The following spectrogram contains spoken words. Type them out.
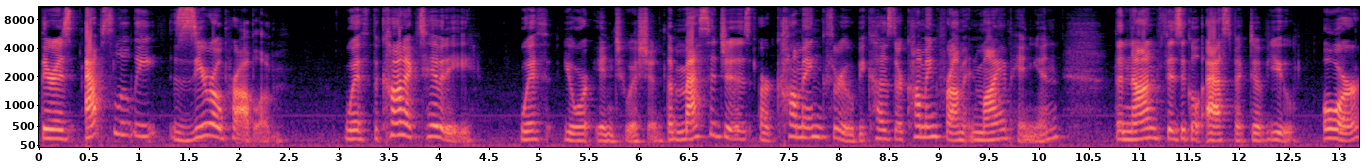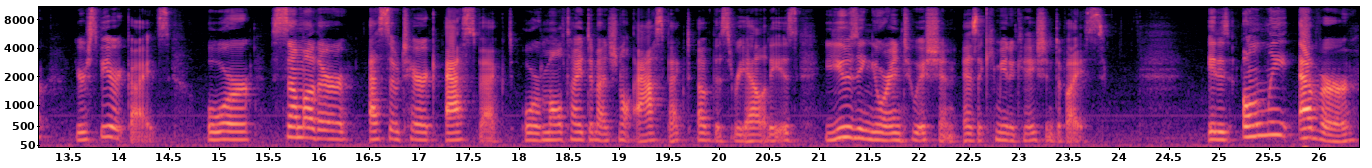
There is absolutely zero problem with the connectivity with your intuition. The messages are coming through because they're coming from, in my opinion, the non physical aspect of you or your spirit guides or some other esoteric aspect or multidimensional aspect of this reality is using your intuition as a communication device. It is only ever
